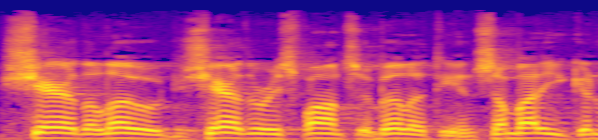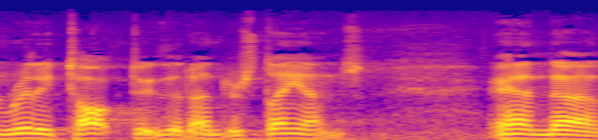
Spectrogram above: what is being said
share the load, share the responsibility, and somebody you can really talk to that understands. And, uh,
